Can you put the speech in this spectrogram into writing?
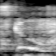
Let's go.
